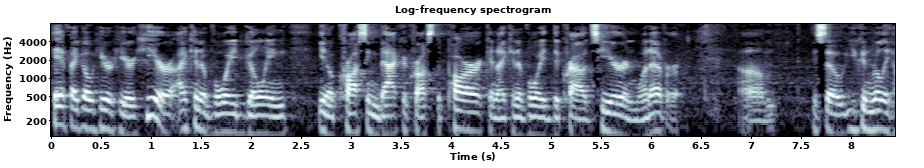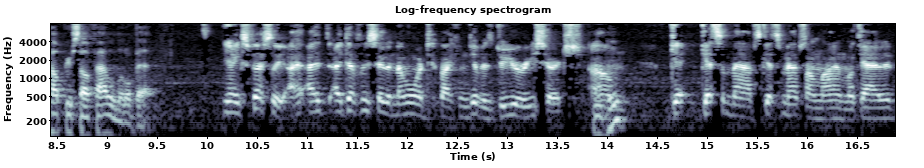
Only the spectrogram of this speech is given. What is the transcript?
Hey, if I go here, here, here, I can avoid going. You know, crossing back across the park, and I can avoid the crowds here and whatever. Um, so you can really help yourself out a little bit. Yeah, especially. I, I, I definitely say the number one tip I can give is do your research. Um, Mhm. Get get some maps. Get some maps online. Look at it.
